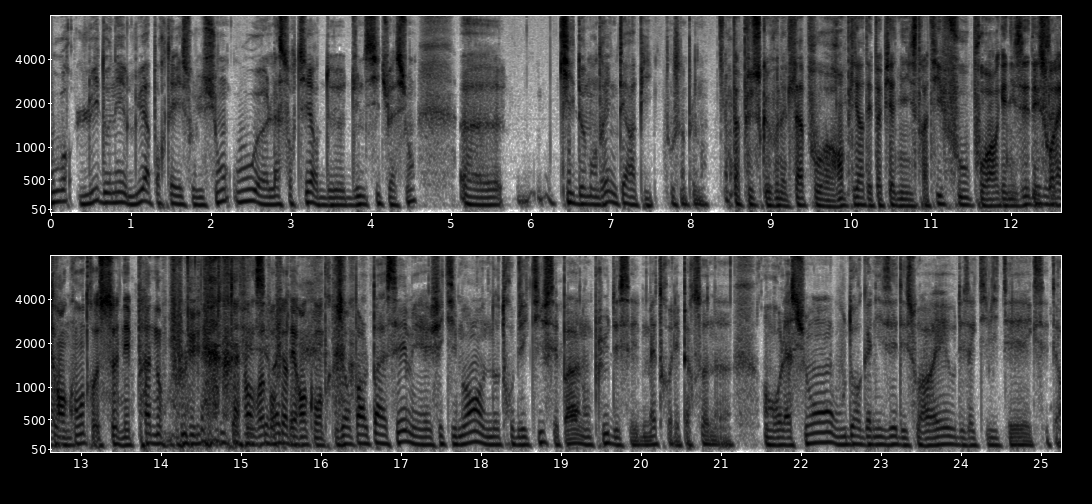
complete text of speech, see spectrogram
pour lui donner, lui apporter les solutions ou euh, la sortir d'une situation euh, qui demanderait une thérapie, tout simplement. Pas plus que vous n'êtes là pour remplir des papiers administratifs ou pour organiser des soirées rencontres, ce n'est pas non plus tout à fait. pour faire des rencontres. J'en parle pas assez, mais effectivement, notre objectif, c'est pas non plus d'essayer de mettre les personnes euh, en relation ou d'organiser des soirées ou des activités, etc.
